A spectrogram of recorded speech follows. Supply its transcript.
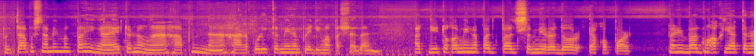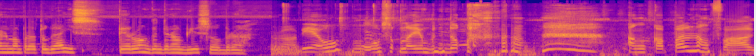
Pagtapos namin magpahinga, ito na nga, hapon na, hanap ulit kami ng pwedeng mapasyalan. At dito kami napadpad sa Mirador Eco Park. Panibagong akyatan na naman pala to guys. Pero ang ganda ng view sobra. Grabe oh, umuusok na yung bundok. ang kapal ng fog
